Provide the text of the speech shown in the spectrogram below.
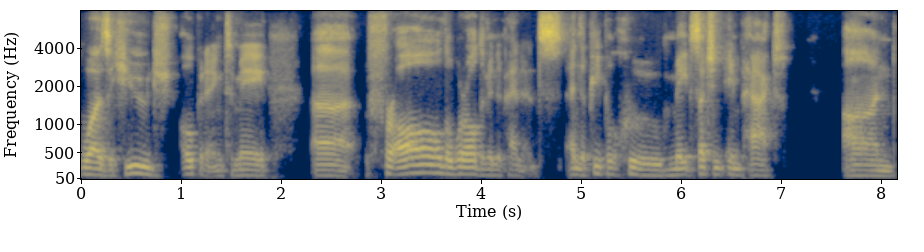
was a huge opening to me uh, for all the world of independence and the people who made such an impact on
